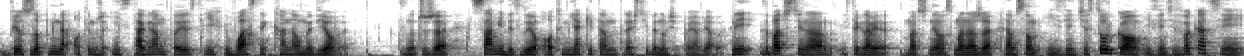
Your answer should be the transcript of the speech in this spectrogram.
wiele osób zapomina o tym, że Instagram to jest ich własny kanał mediowy. To znaczy, że sami decydują o tym, jakie tam treści będą się pojawiały. No i zobaczcie na Instagramie Marcina Osmana, że tam są i zdjęcie z córką, i zdjęcie z wakacji,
